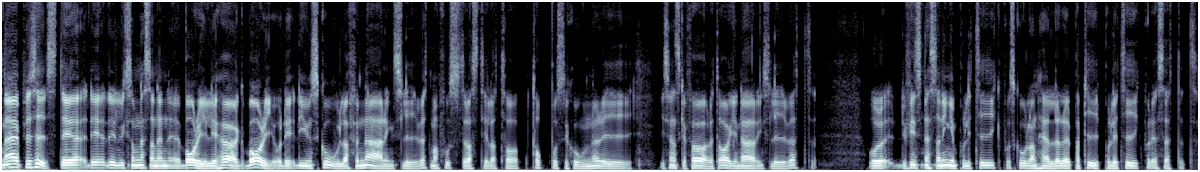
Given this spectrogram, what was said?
Nej precis, det, det, det är liksom nästan en eh, borgerlig högborg och det, det är en skola för näringslivet. Man fostras till att ta topppositioner i, i svenska företag, i näringslivet. Och det finns nästan ingen politik på skolan heller, eller partipolitik på det sättet.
